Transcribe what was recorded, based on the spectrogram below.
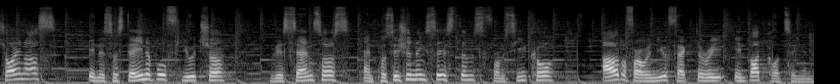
Join us in a sustainable future with sensors and positioning systems from SIKO out of our new factory in Bad Krozingen.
